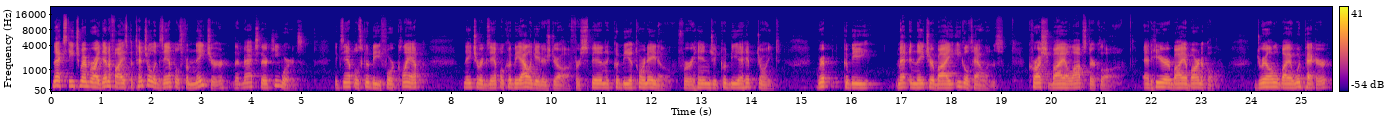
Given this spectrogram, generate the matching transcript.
Next, each member identifies potential examples from nature that match their keywords. Examples could be for clamp, Nature example could be alligator's jaw. For spin, it could be a tornado. For a hinge, it could be a hip joint. Grip could be met in nature by eagle talons. Crush by a lobster claw. Adhere by a barnacle. Drill by a woodpecker.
